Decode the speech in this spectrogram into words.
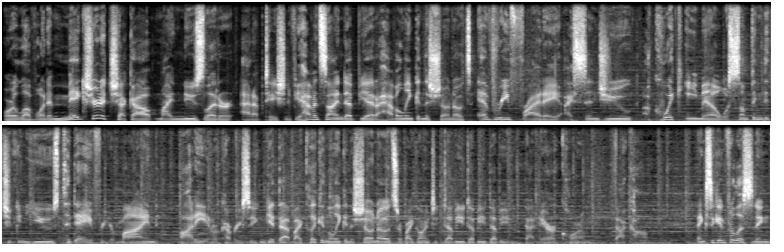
or a loved one and make sure to check out my newsletter adaptation. If you haven't signed up yet, I have a link in the show notes. Every Friday, I send you a quick email with something that you can use today for your mind, body, and recovery. So you can get that by clicking the link in the show notes or by going to www.erikkorem.com. Thanks again for listening,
